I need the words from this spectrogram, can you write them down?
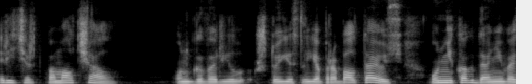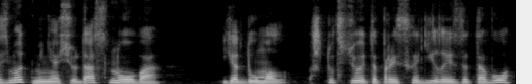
Ричард помолчал. Он говорил, что если я проболтаюсь, он никогда не возьмет меня сюда снова. Я думал, что все это происходило из-за того,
